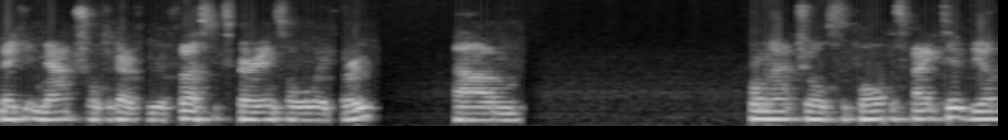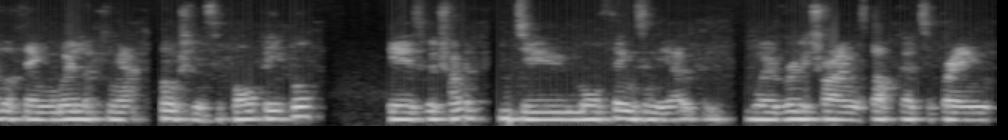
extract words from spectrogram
make it natural to go from your first experience all the way through. Um, from an actual support perspective, the other thing we're looking at to functionally support people is we're trying to do more things in the open. We're really trying with Docker to bring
